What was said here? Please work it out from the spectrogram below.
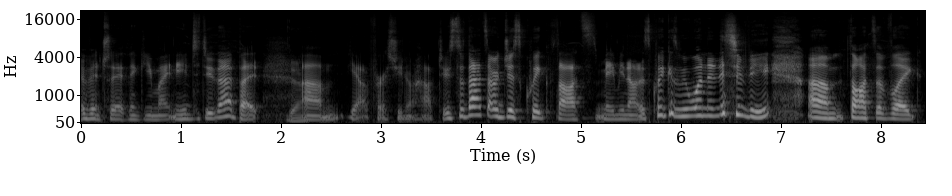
Eventually, I think you might need to do that, but yeah, um, yeah first you don't have to. So that's our just quick thoughts. Maybe not as quick as we wanted it to be. Um, thoughts of like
